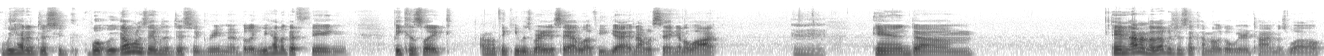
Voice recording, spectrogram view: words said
we had a disagree. Well, I don't want to say it was a disagreement, but like we had like a thing because like I don't think he was ready to say I love you yet, and I was saying it a lot, Mm. And um, and I don't know, that was just like kind of like a weird time as well,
